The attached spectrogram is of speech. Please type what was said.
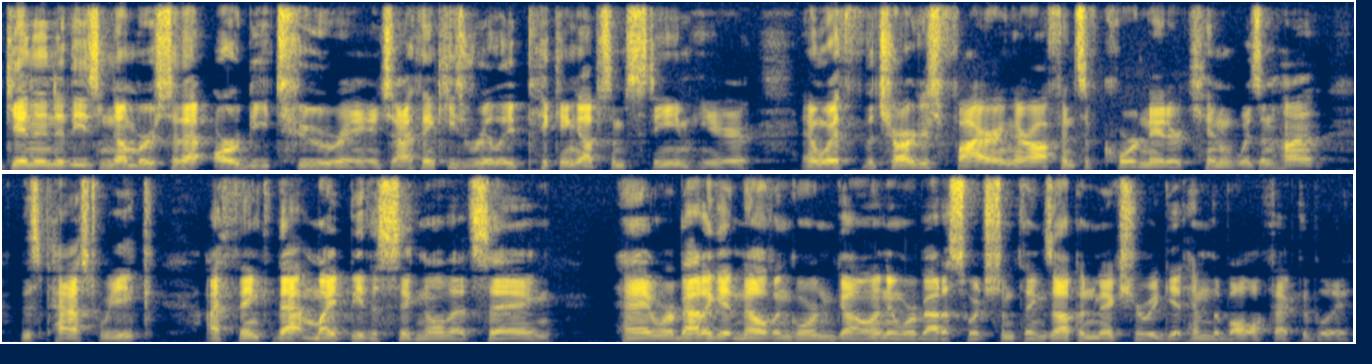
get into these numbers to that RB2 range. And I think he's really picking up some steam here. And with the Chargers firing their offensive coordinator, Ken Whisenhunt, this past week, I think that might be the signal that's saying, hey, we're about to get Melvin Gordon going and we're about to switch some things up and make sure we get him the ball effectively.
